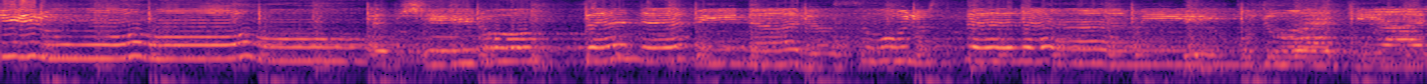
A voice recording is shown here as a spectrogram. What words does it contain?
أبشروا أبشروا فنبينا رسول السلام. بالقدوة على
